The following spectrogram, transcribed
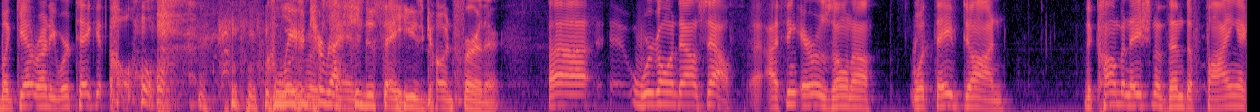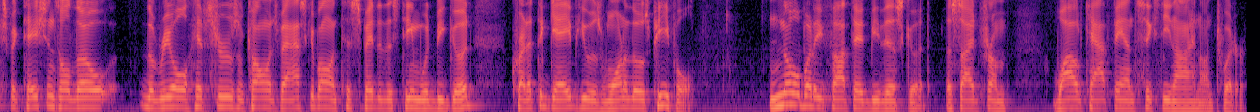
But get ready, we're taking. Oh, Weird direction to say he's going further. Uh, we're going down south. I think Arizona, what they've done, the combination of them defying expectations, although the real hipsters of college basketball anticipated this team would be good. Credit to Gabe, he was one of those people. Nobody thought they'd be this good, aside from Wildcat fan 69 on Twitter.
